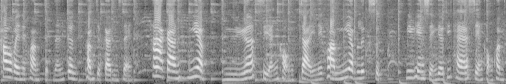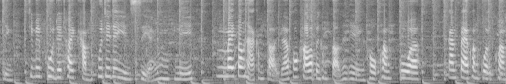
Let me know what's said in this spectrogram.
เข้าไปในความเจ็บนั้นจนความเจ็บกลายเป็นแสง 5. การเงียบเหนือเสียงของใจในความเงียบลึกสุด มีเพียงเสียงเดียวที่แท้เสียงของความจริง ที่ไม่พูดด้วยถ้อยคำผู้ที่ได้ยินเสียงนี้ ไม่ต้องหาคำตอบอีกแล้วเพราะเขาเป็นคำตอบนั่นเอง 6. ความกลัว การแปลความกลัวเป็นความ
